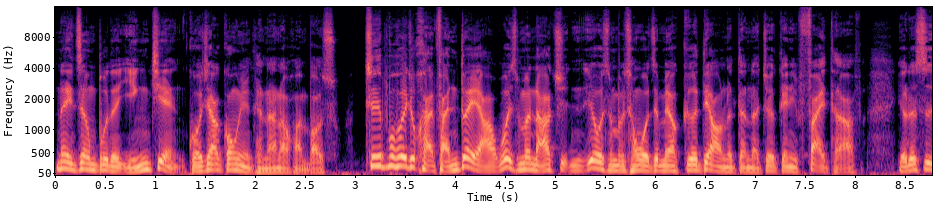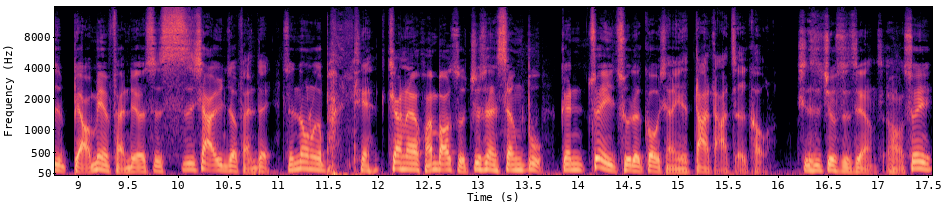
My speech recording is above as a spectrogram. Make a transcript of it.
内政部的营建、国家公园可能拿到环保署。这些部会就反反对啊，为什么拿去？又为什么从我这边要割掉呢？等等，就给你 fight 啊。有的是表面反对，有的是私下运作反对，只弄了个半天。将来环保署就算升部，跟最初的构想也大打折扣了。其实就是这样子哦。所以，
